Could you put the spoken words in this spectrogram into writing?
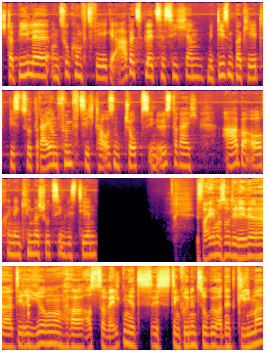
stabile und zukunftsfähige Arbeitsplätze sichern. Mit diesem Paket bis zu 53.000 Jobs in Österreich, aber auch in den Klimaschutz investieren. Es war ja immer so die Rede, äh, die Regierung äh, aus zur Welten, jetzt ist den Grünen zugeordnet Klima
